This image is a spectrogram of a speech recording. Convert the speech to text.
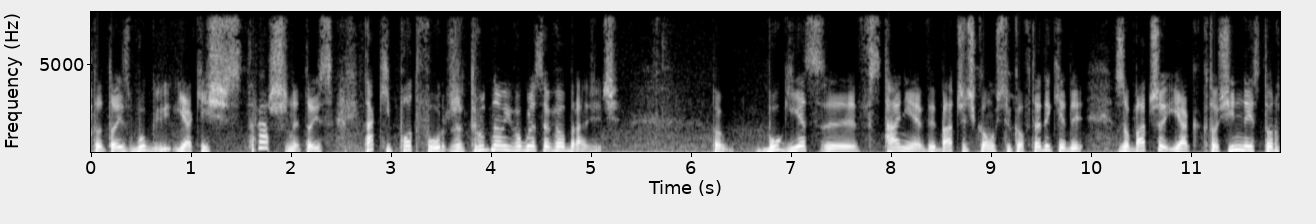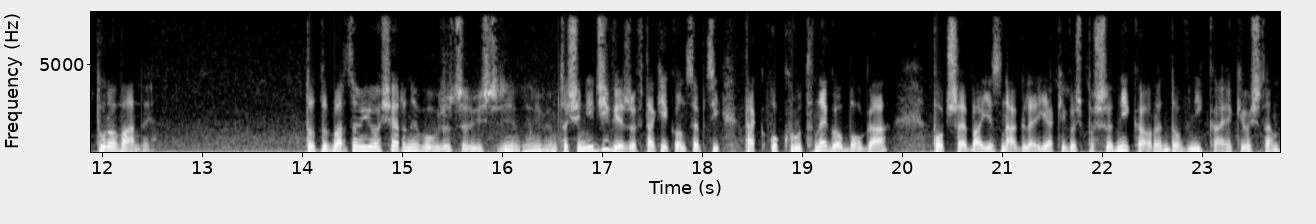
To, to jest Bóg jakiś straszny. To jest taki potwór, że trudno mi w ogóle sobie wyobrazić. To Bóg jest y, w stanie wybaczyć komuś tylko wtedy, kiedy zobaczy, jak ktoś inny jest torturowany. To, to bardzo miłosierny Bóg, rzeczywiście. Nie, nie, wiem. To się nie dziwię, że w takiej koncepcji tak okrutnego Boga potrzeba jest nagle jakiegoś pośrednika, orędownika, jakiegoś tam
